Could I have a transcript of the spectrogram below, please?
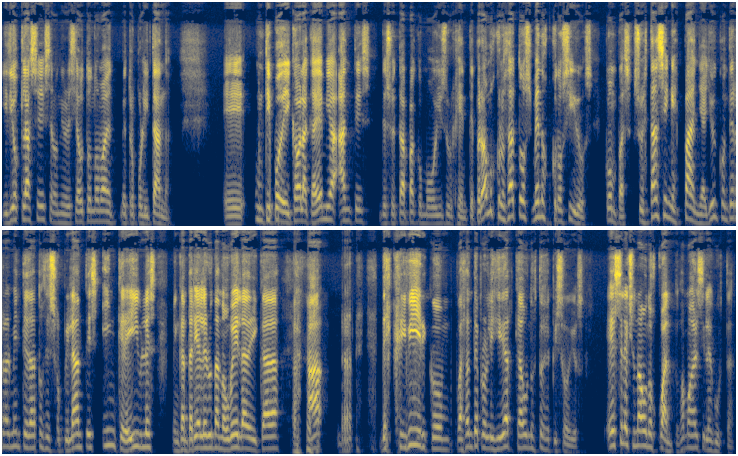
y dio clases en la Universidad Autónoma Metropolitana. Eh, un tipo dedicado a la academia antes de su etapa como insurgente. Pero vamos con los datos menos conocidos, compas. Su estancia en España. Yo encontré realmente datos desopilantes, increíbles. Me encantaría leer una novela dedicada a describir con bastante prolijidad cada uno de estos episodios. He seleccionado unos cuantos, vamos a ver si les gusta.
